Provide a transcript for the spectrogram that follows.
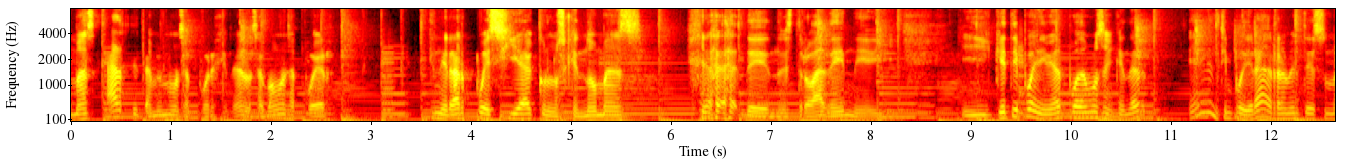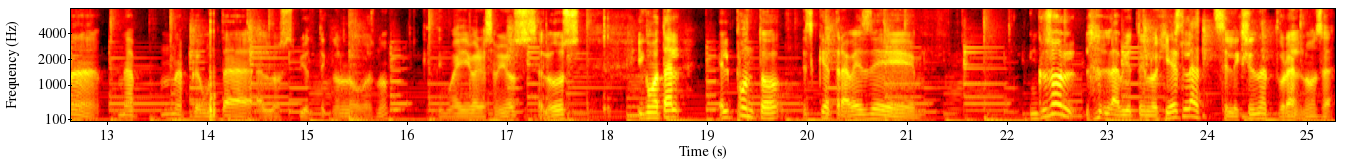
más arte también vamos a poder generar. O sea, vamos a poder generar poesía con los genomas de nuestro ADN. Y, qué tipo de nivel podemos engendrar? Eh, el tiempo dirá, realmente es una, una, una, pregunta a los biotecnólogos, ¿no? Que tengo ahí varios amigos, saludos. Y como tal, el punto es que a través de, incluso la biotecnología es la selección natural, ¿no? O sea,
